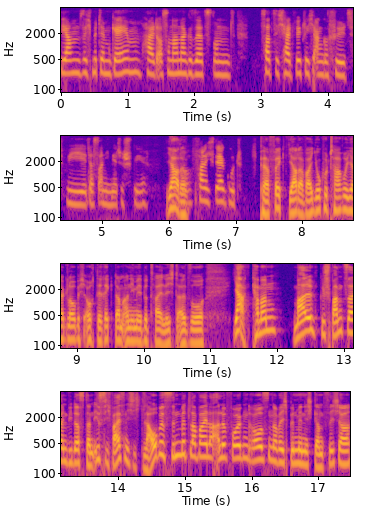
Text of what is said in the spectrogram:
die haben sich mit dem Game halt auseinandergesetzt und es hat sich halt wirklich angefühlt wie das animierte Spiel. Ja, also, da fand ich sehr gut. Perfekt. Ja, da war Yoko Taro ja, glaube ich, auch direkt am Anime beteiligt. Also, ja, kann man mal gespannt sein, wie das dann ist. Ich weiß nicht, ich glaube, es sind mittlerweile alle Folgen draußen, aber ich bin mir nicht ganz sicher.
